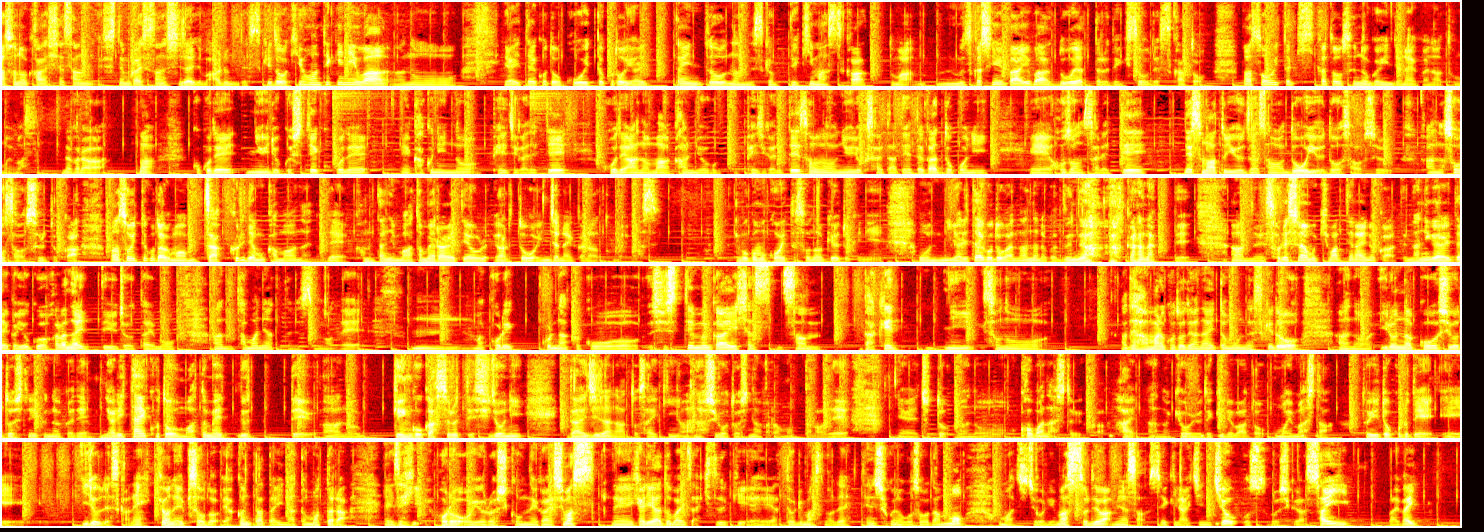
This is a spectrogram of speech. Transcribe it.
まあ、その会社さん、システム会社さん次第でもあるんですけど、基本的には、あの、やりたいことを、こういったことをやりたいんなんですけど、できますか？と、まあ、難しい場合は、どうやったらできそうですか？と、まあ、そういった聞き方をするのがいいんじゃないかなと思います。だから、まあ、ここで入力して、ここで確認のページが出て、ここであの、まあ、完了ページが出て、その入力されたデータがどこに、えー、保存されて、で、その後ユーザーさんはどういう動作をする、あの操作をするとか、まあそういったことはまあざっくりでも構わないので、簡単にまとめられてやるといいんじゃないかなと思います。僕もこういった相談を受けるときに、もうやりたいことが何なのか全然 わからなくて、あのね、それすらも決まってないのかって何がやりたいかよくわからないっていう状態も、あの、たまにあったりするので、うん、まあ、これ、これなんかこう、システム会社さんだけに、その、当てはまることではないと思うんですけど、あの、いろんなこう仕事していく中で、やりたいことをまとめるっていう、あの、言語化するって非常に大事だなと最近あの仕事をしながら思ったので、えー、ちょっとあの小話というか、はい、あの共有できればと思いました。というところで、えー、以上ですかね。今日のエピソード役に立ったらいいなと思ったら、えー、ぜひフォローをよろしくお願いします。えー、キャリアアドバイザー引き続き、え、やっておりますので、転職のご相談もお待ちしております。それでは皆さん素敵な一日をお過ごしください。バイバイ。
